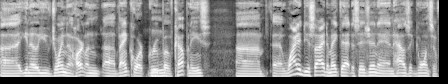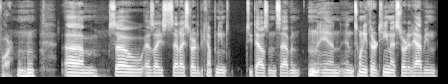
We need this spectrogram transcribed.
uh, you know, you've joined the Heartland uh, Bancorp group mm-hmm. of companies. Um, uh, why did you decide to make that decision, and how's it going so far? Mm-hmm. Um, so, as I said, I started the company in 2007, and in 2013 I started having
